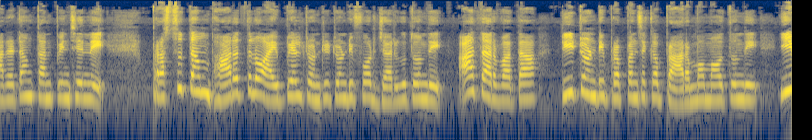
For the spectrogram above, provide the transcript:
ఆడటం కనిపించింది. ప్రస్తుతం భారత్లో ఐపీఎల్ ట్వంటీ ట్వంటీ ఫోర్ జరుగుతుంది. ఆ తర్వాత టీ ట్వంటీ ప్రపంచ కప్ ప్రారంభమవుతుంది. ఈ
